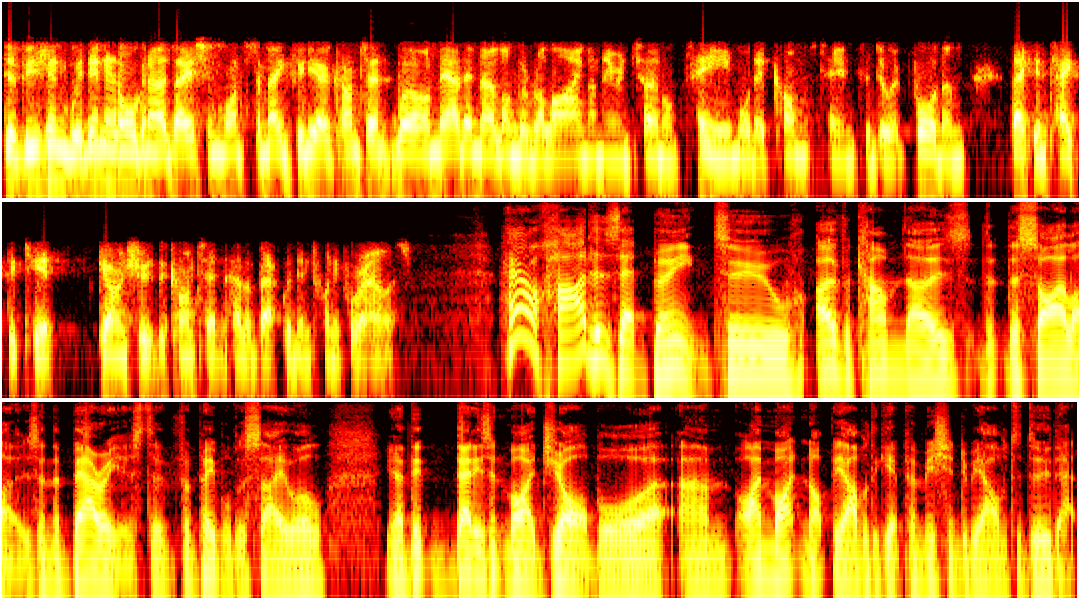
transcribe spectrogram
division within an organisation wants to make video content, well, now they're no longer relying on their internal team or their comms team to do it for them. They can take the kit, go and shoot the content, and have it back within 24 hours. How hard has that been to overcome those the, the silos and the barriers to, for people to say, well, you know, th- that isn't my job, or um, I might not be able to get permission to be able to do that?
